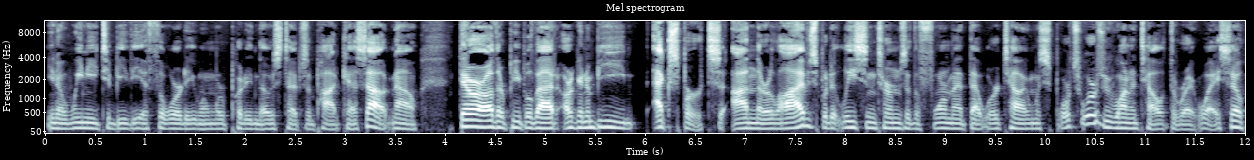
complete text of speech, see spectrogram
you know we need to be the authority when we're putting those types of podcasts out. Now, there are other people that are going to be experts on their lives, but at least in terms of the format that we're telling with Sports Wars, we want to tell it the right way. So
